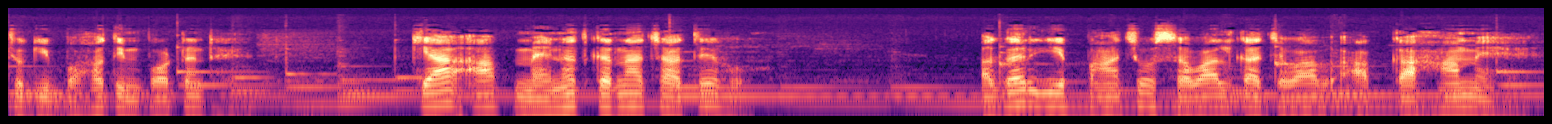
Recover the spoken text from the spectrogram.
जो कि बहुत इम्पोर्टेंट है। क्या आप मेहनत करना चाहते हो? अगर ये पाँचों सवाल का जवाब आपका हाँ में है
